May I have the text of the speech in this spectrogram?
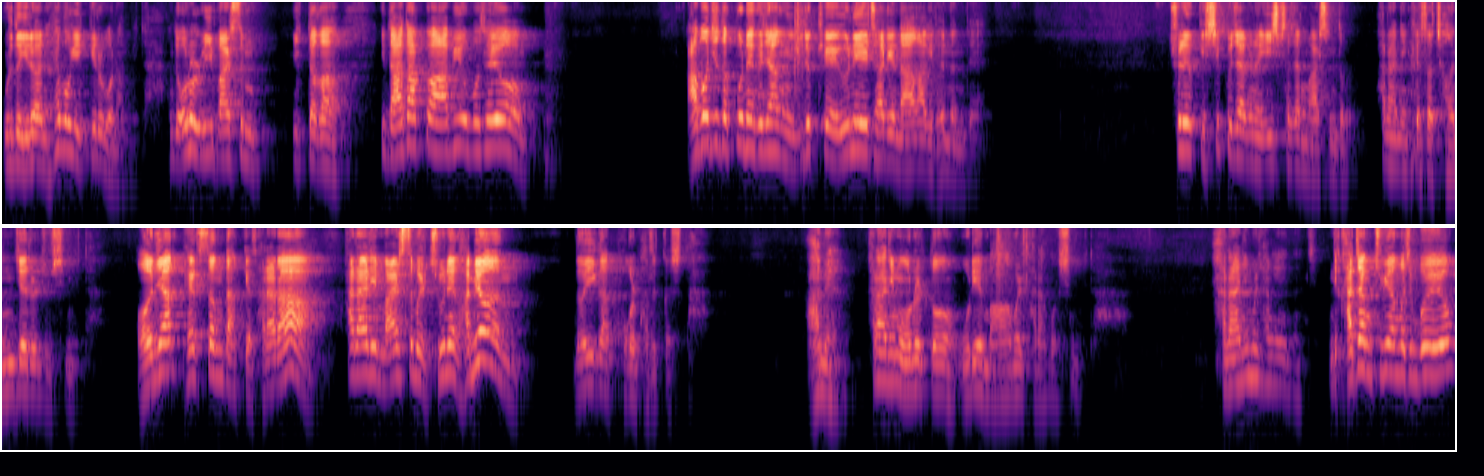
우리도 이러한 회복이 있기를 원합니다. 근데 오늘 이 말씀 읽다가 이 나답과 아비오 보세요. 아버지 덕분에 그냥 이렇게 은혜의 자리에 나아가게 됐는데 출애굽기 19장이나 24장 말씀도 하나님께서 전제를 주십니다. 언약 백성답게 살아라. 하나님 말씀을 준행하면 너희가 복을 받을 것이다. 아멘. 하나님은 오늘 또 우리의 마음을 달아보십니다. 하나님을 향해 있는지. 근데 가장 중요한 것이 뭐예요?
